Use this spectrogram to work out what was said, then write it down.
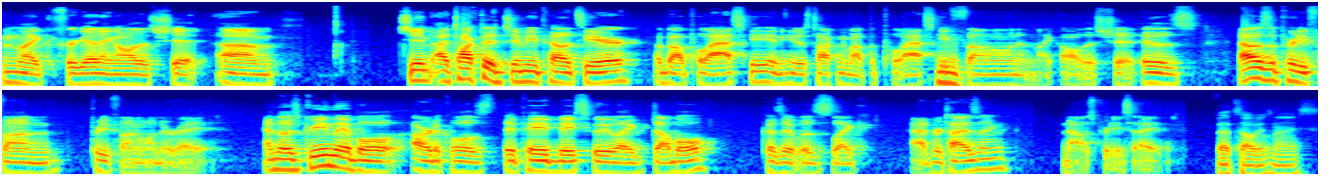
I'm like forgetting all this shit. Um, Jim, I talked to Jimmy Pelletier about Pulaski, and he was talking about the Pulaski phone and like all this shit. It was that was a pretty fun, pretty fun one to write. And those Green Label articles, they paid basically like double because it was like advertising, and that was pretty tight. That's always nice.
